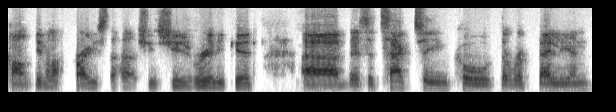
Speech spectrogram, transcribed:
can't give enough praise to her. She's she's really good. Uh, there's a tag team called the Rebellion.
